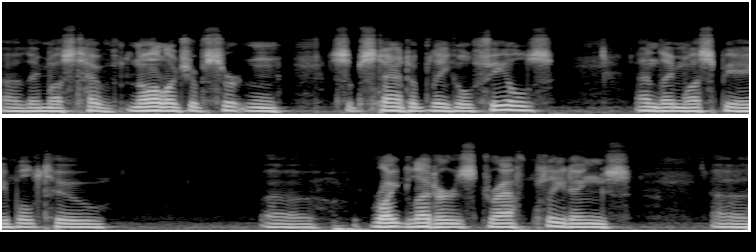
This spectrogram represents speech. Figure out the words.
Uh, they must have knowledge of certain substantive legal fields, and they must be able to uh, write letters, draft pleadings, uh,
